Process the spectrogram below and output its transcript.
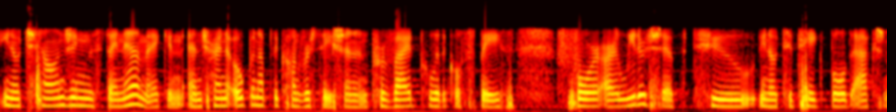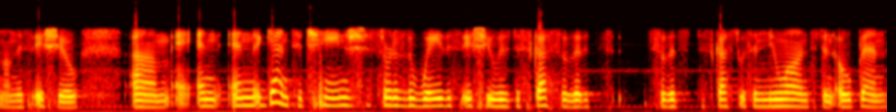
you know, challenging this dynamic and, and trying to open up the conversation and provide political space for our leadership to, you know, to take bold action on this issue. Um, and and again, to change sort of the way this issue is discussed, so that it's so that it's discussed with a nuanced and open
